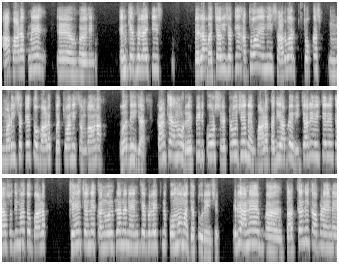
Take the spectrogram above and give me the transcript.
આ બાળકને એન્કેફેલાઇટીસ પહેલા બચાવી શકીએ અથવા એની સારવાર ચોક્કસ મળી શકે તો બાળક બચવાની સંભાવના વધી જાય. કારણ કે આનો રેપિડ કોર્સ એટલો છે ને, બાળક હજી આપણે વિચારી વિચારીએ ત્યાં સુધીમાં તો બાળક ખેંચ અને કન્વર્ઝન અને એન્કેફેલાઇટ ને કોમામાં જતું રહે છે. એટલે આને તાત્કાલિક આપણે એને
